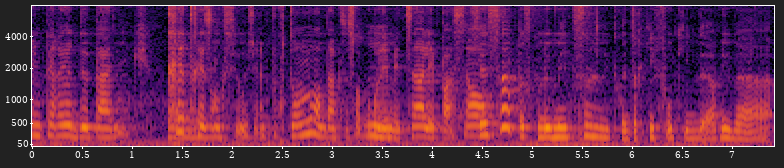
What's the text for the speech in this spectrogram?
une période de panique. Très, très anxiogène pour tout le monde, hein, que ce soit pour Mm. les médecins, les patients. C'est ça, parce que le médecin, il veut dire qu'il faut qu'il arrive à,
